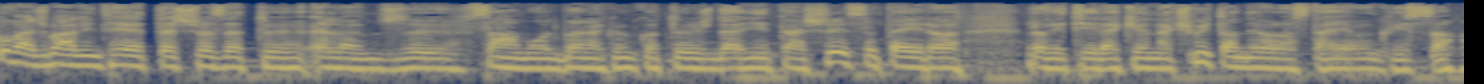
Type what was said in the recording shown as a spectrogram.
Kovács Bálint helyettes vezető elemző számolt be nekünk a tőzsdenyítás részleteiről. Rövid hírek jönnek Schmidt Andival, aztán jövünk vissza.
